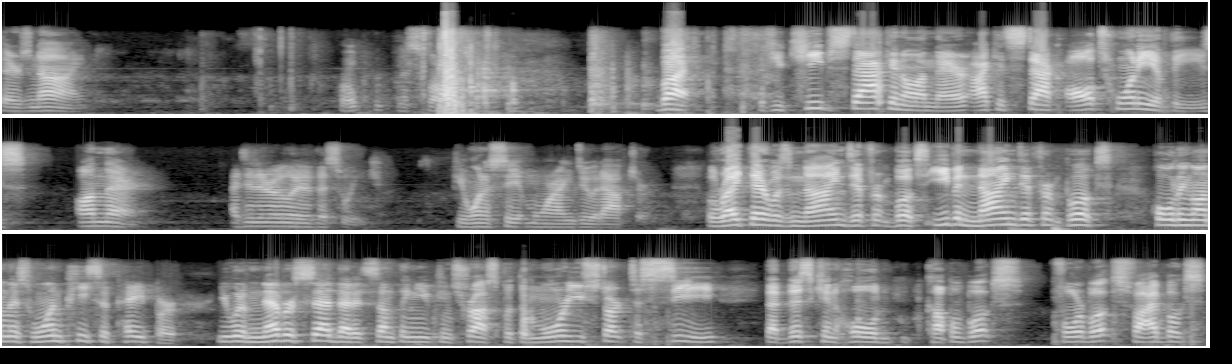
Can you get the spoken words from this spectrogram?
There's nine. Oh, this far. But if you keep stacking on there, I could stack all 20 of these on there. I did it earlier this week. If you want to see it more, I can do it after. But right there was nine different books, even nine different books holding on this one piece of paper. You would have never said that it's something you can trust, but the more you start to see that this can hold a couple books, four books, five books,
